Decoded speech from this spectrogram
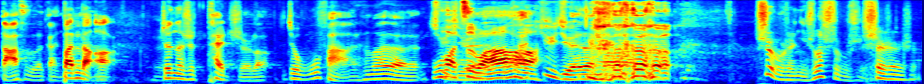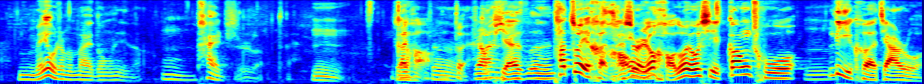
打死的感觉，扳倒，真的是太值了，就无法他妈的拒绝无法自拔无法啊拒绝的，是不是？你说是不是？是是是，你没有这么卖东西的，嗯，太值了，对嗯，真好。真的对让 PSN 它最狠的是有好多游戏刚出，立刻加入，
